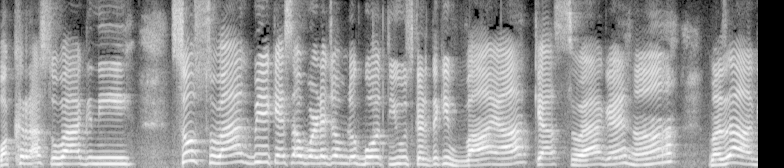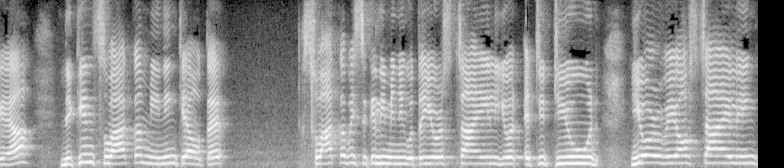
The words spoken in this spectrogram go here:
वखरा स्वैगनी सो स्वैग भी एक ऐसा वर्ड है जो हम लोग बहुत यूज़ करते कि, वाह यार, क्या स्वैग है हाँ? मज़ा आ गया. लेकिन स्वैग का मीनिंग क्या होता है? स्वैग का बेसिकली मीनिंग होता है your style your attitude your way of styling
